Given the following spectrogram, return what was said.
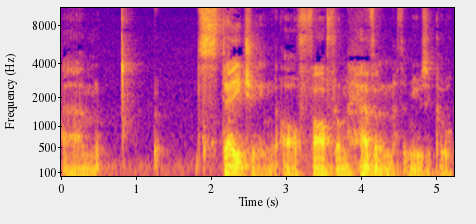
um, staging of Far From Heaven, the musical.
